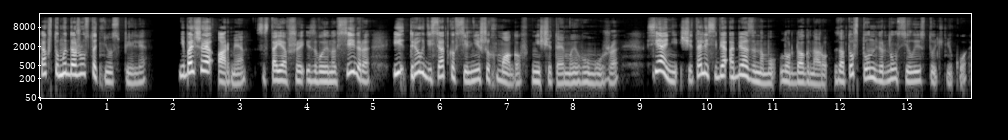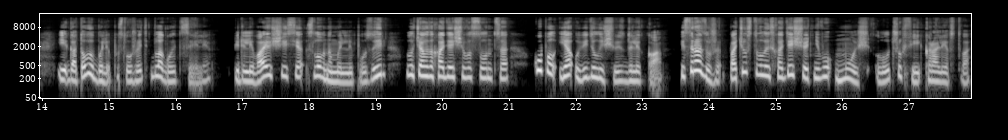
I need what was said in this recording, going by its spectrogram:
так что мы даже устать не успели. Небольшая армия, состоявшая из воинов севера и трех десятков сильнейших магов, не считая моего мужа – все они считали себя обязанному лорду Агнару за то, что он вернул силы источнику, и готовы были послужить благой цели. Переливающийся, словно мыльный пузырь в лучах заходящего солнца, купол я увидел еще издалека. И сразу же почувствовала исходящую от него мощь лучших фей королевства,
